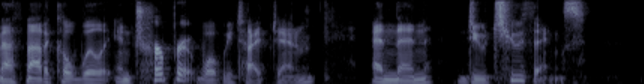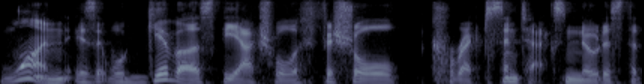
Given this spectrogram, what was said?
Mathematica will interpret what we typed in and then do two things. One is it will give us the actual official correct syntax. Notice that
